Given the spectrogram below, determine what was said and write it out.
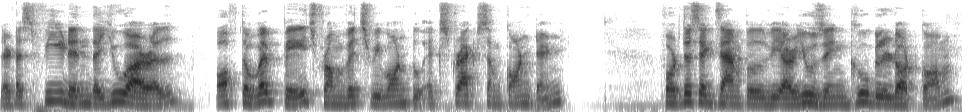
let us feed in the URL of the web page from which we want to extract some content for this example, we are using google.com.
